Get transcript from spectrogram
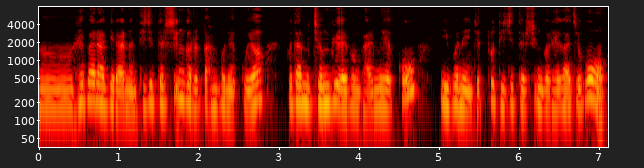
어, 해바라기라는 디지털 싱글을 또 한 번 했고요. 그 다음에 정규 앨범 발매했고 이번에 이제 또 디지털 싱글 해가지고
